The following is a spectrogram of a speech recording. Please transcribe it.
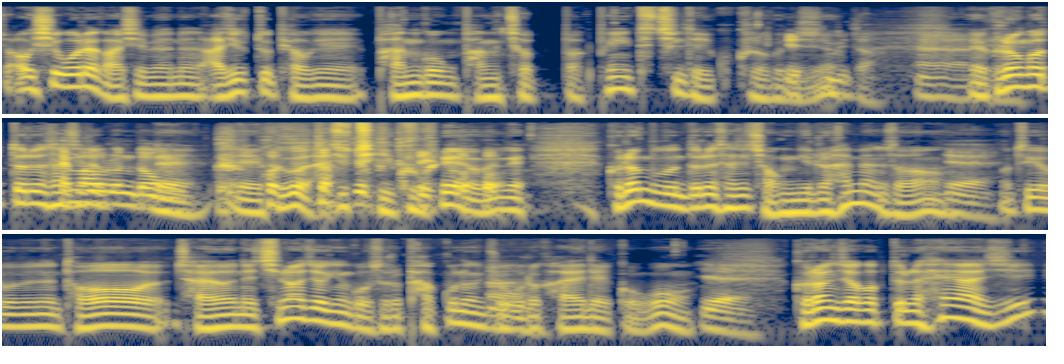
저 시골에 가시면은 아직도 벽에 반공 방첩 막 페인트 칠돼 있고 그러거든요. 있습니다. 예, 네, 그런 것들은 사실 새마을운동 네, 네, 그거 아직도 있고 그래요. 있고. 그러니까 그런 부분들은 사실 정리를 하면서 예. 어떻게 보면은 더 자연에 친화적인 곳으로 바꾸는 쪽으로 어. 가야 될 거고 예. 그런 작업들을 해야지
